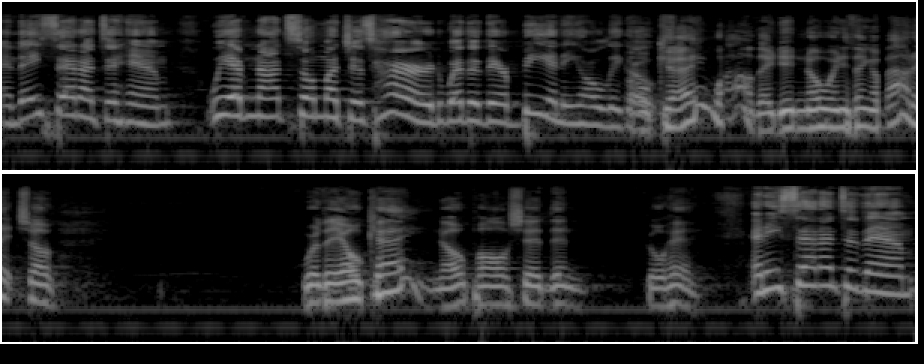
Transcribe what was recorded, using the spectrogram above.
And they said unto him, We have not so much as heard whether there be any Holy Ghost. Okay, wow, they didn't know anything about it. So, were they okay? No, Paul said, Then go ahead. And he said unto them,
